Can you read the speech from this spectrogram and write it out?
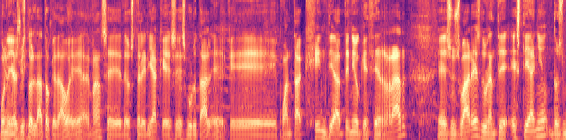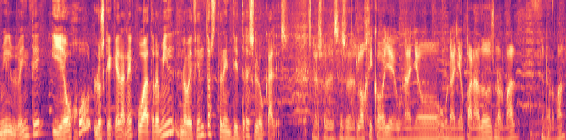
bueno, ya has visto el dato que he dado, ¿eh? Además, de hostelería, que es, es, brutal, ¿eh? Que cuánta gente ha tenido que cerrar sus bares durante este año 2020 y, ojo, los que quedan, ¿eh? 4.933 locales. Eso es, eso es lógico. Oye, un año, un año normal, es normal.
